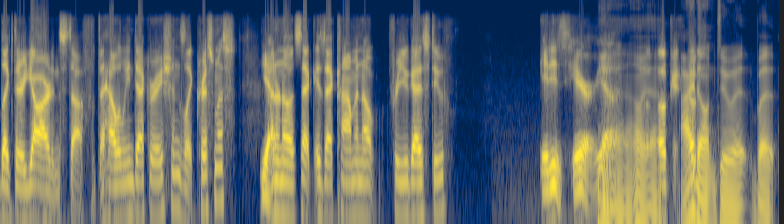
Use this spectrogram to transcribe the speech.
like their yard and stuff with the Halloween decorations like Christmas. Yeah, I don't know. Is that is that common out for you guys too? It is here. Yeah. Oh yeah. Okay, I okay. don't do it, but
